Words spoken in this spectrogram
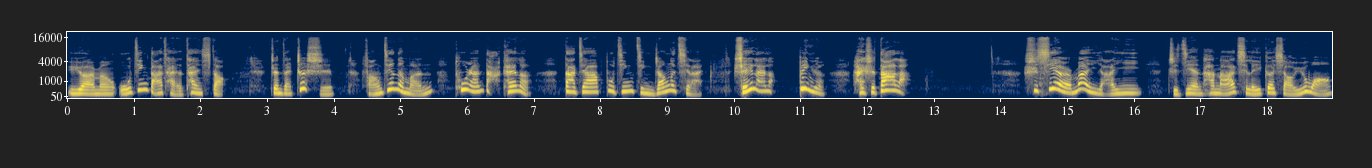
鱼儿们无精打采地叹息道。正在这时，房间的门突然打开了，大家不禁紧张了起来。谁来了？病人还是耷拉，是谢尔曼牙医。只见他拿起了一个小渔网，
